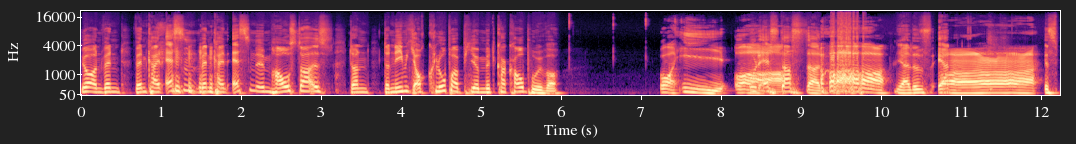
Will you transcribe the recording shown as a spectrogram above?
Ja, und wenn, wenn kein Essen, wenn kein Essen im Haus da ist, dann, dann nehme ich auch Klopapier mit Kakaopulver. Oh, i. Oh. Und esse das dann. Oh. Ja, das ist, R Oh. ist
